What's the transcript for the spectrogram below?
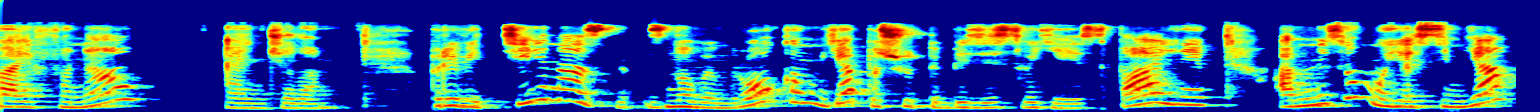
Bye for now, Angela. Привіт, Тіна, з, з Новим роком. Я пишу тобі зі своєї спальні, а внизу моя сім'я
